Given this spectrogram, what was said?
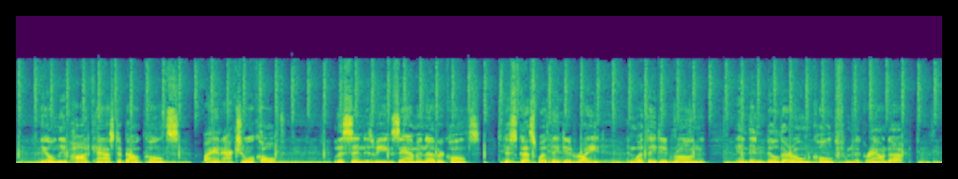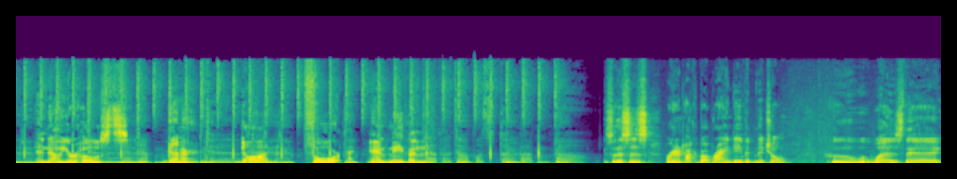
the only podcast about cults by an actual cult. Listen as we examine other cults, discuss what they did right and what they did wrong, and then build our own cult from the ground up. And now your hosts, Gunnar, Don. Thor. and Nathan. So this is we're going to talk about Brian David Mitchell, who was the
